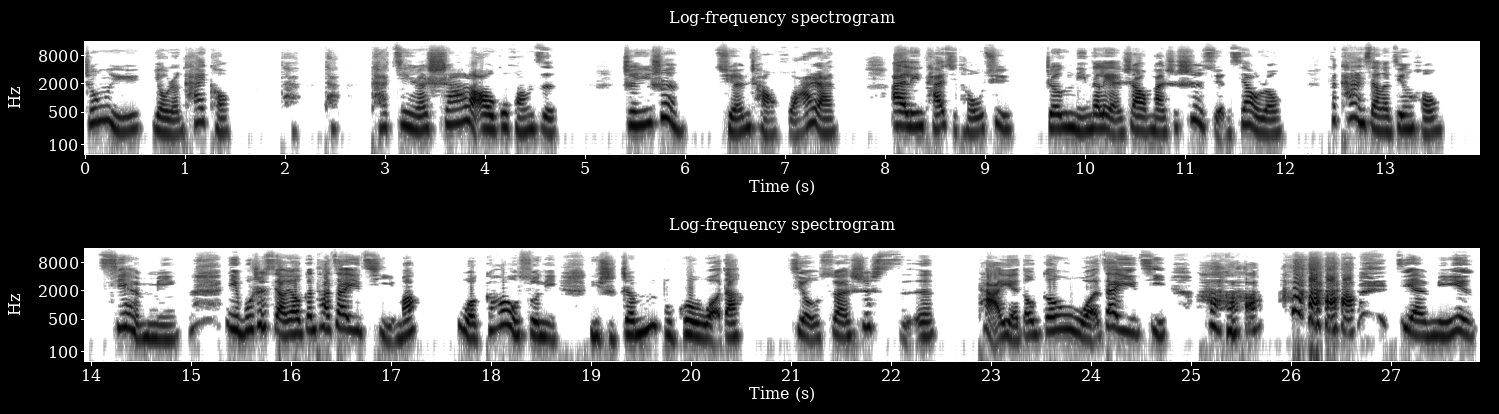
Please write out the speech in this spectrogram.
终于有人开口：“、他、竟然杀了傲孤皇子！”只一瞬，全场哗然。艾琳抬起头去，狰狞的脸上满是嗜血的笑容。她看向了惊鸿：“贱民，你不是想要跟他在一起吗？我告诉你，你是争不过我的。就算是死。”他也都跟我在一起，哈哈哈哈哈哈！简明，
